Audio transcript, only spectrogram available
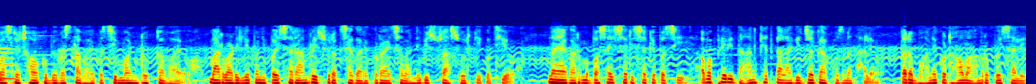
बस्ने ठाउँको व्यवस्था भएपछि मन ढुक्क भयो। मारवाडीले पनि पैसा राम्रै सुरक्षा गरेको रहेछ भन्ने विश्वास हुर्केको थियो। नयाँ घरमा बसाइ सरिसकेपछि अब फेरि धान खेतका लागि जग्गा खोज्न थाल्यौँ। तर भनेको ठाउँमा हाम्रो पैसाले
